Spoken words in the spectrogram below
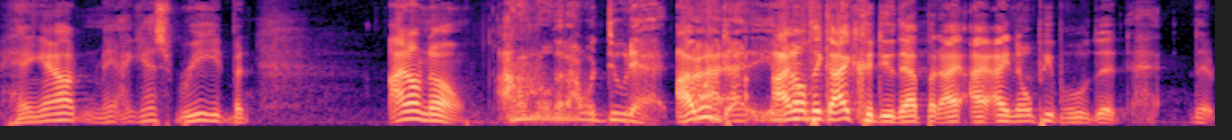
hang out and may- I guess read? But I don't know. I don't know that I would do that. I would. I, you don't know? think I could do that. But I, I, I know people who that that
